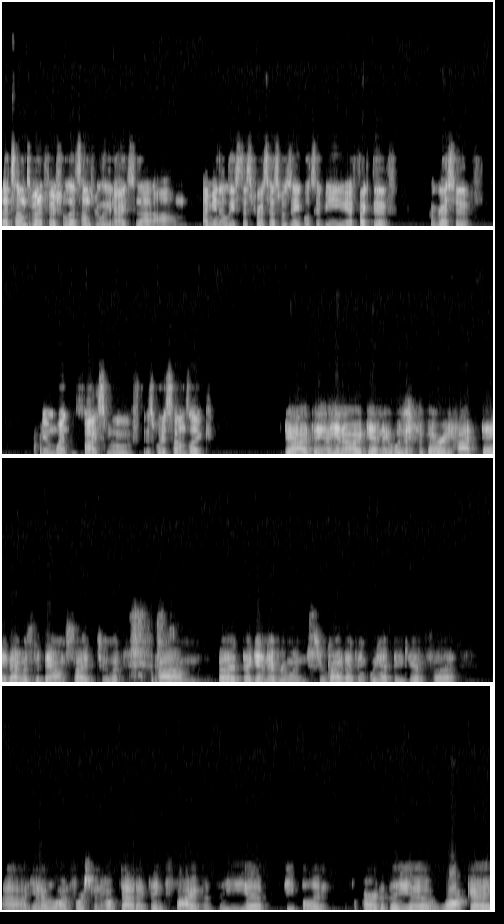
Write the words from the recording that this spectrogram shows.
That sounds beneficial. That sounds really nice. Uh, um, I mean, at least this process was able to be effective, progressive, and went by smooth, is what it sounds like. Yeah, I think you know. Again, it was a very hot day. That was the downside to it. Um, but again, everyone survived. I think we had to give, uh, uh, you know, law enforcement helped out. I think five of the uh, people in part of the uh, walk uh,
